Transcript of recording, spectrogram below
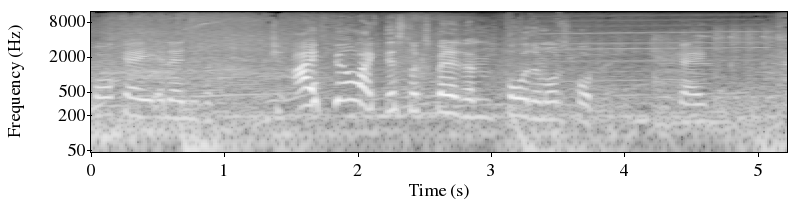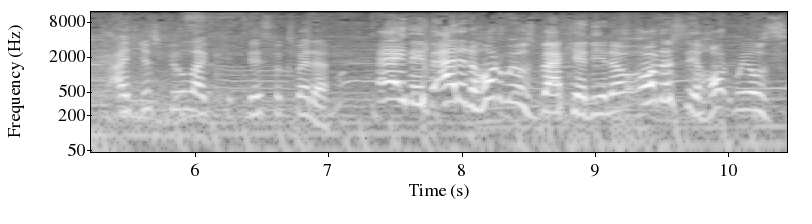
4K and then I feel like this looks better than Forza Motorsport. Okay, I just feel like this looks better. Hey, they've added Hot Wheels back in. You know, honestly, Hot Wheels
